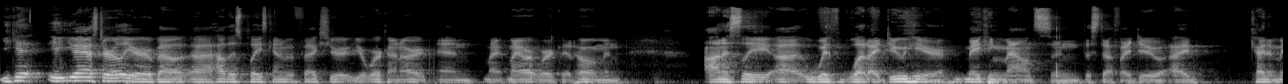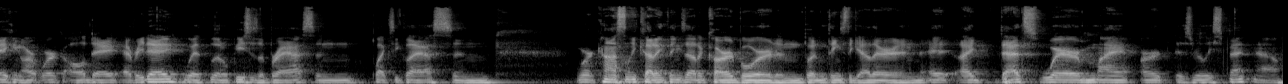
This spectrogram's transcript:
You get you asked earlier about uh, how this place kind of affects your, your work on art and my, my artwork at home. And honestly uh, with what i do here making mounts and the stuff i do i kind of making artwork all day every day with little pieces of brass and plexiglass and we're constantly cutting things out of cardboard and putting things together. And it, I, that's where my art is really spent now.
